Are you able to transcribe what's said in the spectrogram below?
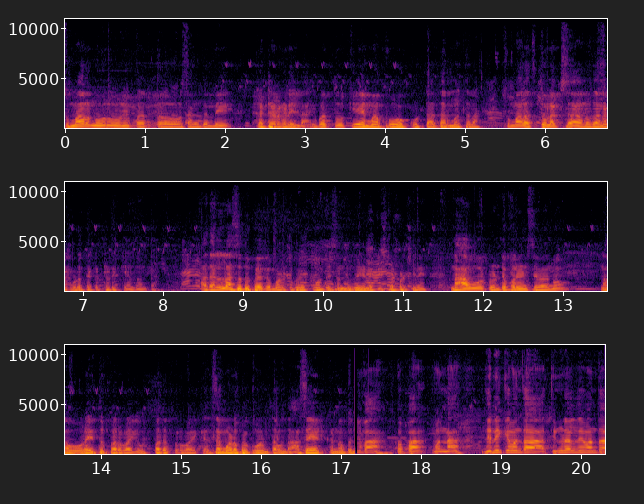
ಸುಮಾರು ನೂರು ನೂರಿಪ್ಪತ್ತು ಸಂಘದಲ್ಲಿ ಕಟ್ಟಡಗಳಿಲ್ಲ. ಇವತ್ತು ಕೆ ಎಂ ಎಫ್, ಒಕ್ಕೂಟ, ಧರ್ಮಸ್ಥಳ ಸುಮಾರು ಹತ್ತು ಲಕ್ಷ ಅನುದಾನ ಕೊಡುತ್ತೆ ಕಟ್ಟಡಕ್ಕೆ ಅಂತ. ಅದೆಲ್ಲ ಸದುಪಯೋಗ ಮಾಡ್ಕೋಬೇಕು ಅಂತ ಈ ಸಂದರ್ಭ ಹೇಳಕ್ಕೆ ಇಷ್ಟಪಡ್ತೀನಿ. ನಾವು ಟ್ವೆಂಟಿ ಫೋರ್ ಇಂಟ್ ಸೆವೆನು ನಾವು ರೈತ ಪರವಾಗಿ, ಉತ್ಪಾದಕ ಪರವಾಗಿ ಕೆಲಸ ಮಾಡಬೇಕು ಅಂತ ಒಂದು ಆಸೆ ಇಟ್ಕೊಂಡು ನಾವು ಬಂದಿಲ್ವಾ ಪಾಪ ಒಂದು ದಿನಕ್ಕೆ ಒಂದು ತಿಂಗಳಲ್ಲಿ ಒಂದು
